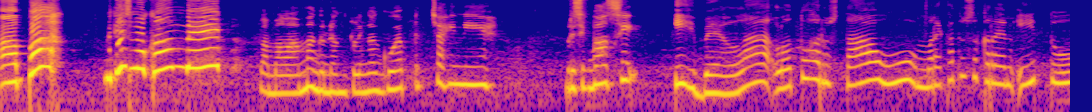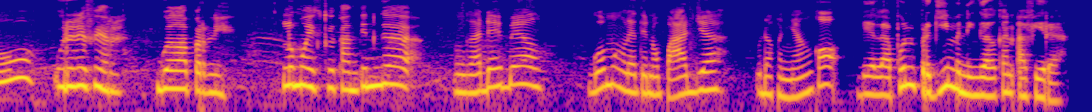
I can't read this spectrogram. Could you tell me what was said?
Apa? BTS mau comeback? Lama-lama gendang telinga gue pecah ini. Berisik banget sih. Ih Bella, lo tuh harus tahu, mereka tuh sekeren itu. Udah deh, Fir. Gue lapar nih. Lo mau ikut ke kantin gak? Enggak deh Bel, gue mau ngeliatin opa aja. Udah kenyang kok. Bella pun pergi meninggalkan Afira.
